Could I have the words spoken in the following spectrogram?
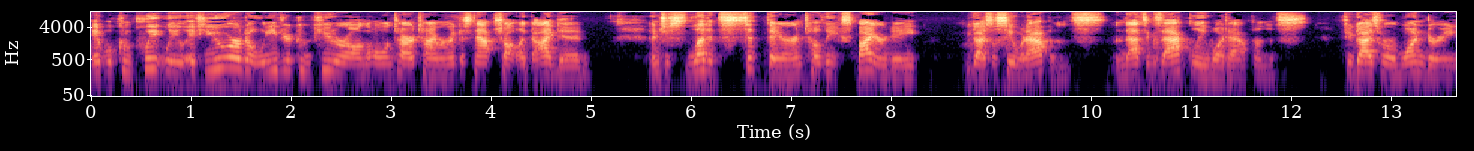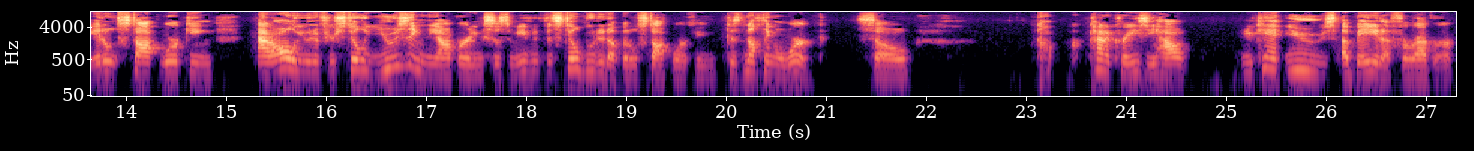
It will completely, if you were to leave your computer on the whole entire time or make a snapshot like I did, and just let it sit there until the expire date, you guys will see what happens. And that's exactly what happens. If you guys were wondering, it'll stop working at all, even if you're still using the operating system, even if it's still booted up, it'll stop working because nothing will work. So, kind of crazy how you can't use a beta forever.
